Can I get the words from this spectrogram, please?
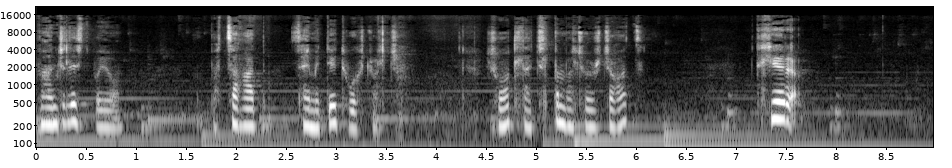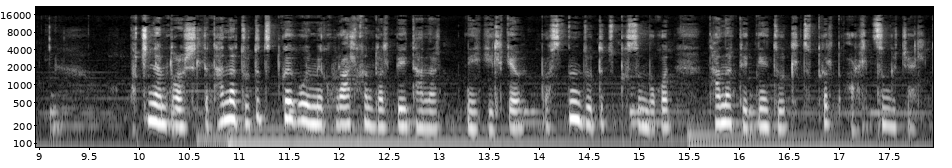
Евангелист буюу буцаагаад сайн мэдээ түгэгч болж байгаа. Шууд л ажилтан болж хуурж байгааз. Тэгэхээр 38 дугаар эшлэлд та нар зүдэд зүтгээгүй юмыг хураалахын тулд би та нарт нэг илгээв. Бусд нь зүдэд зүтгсэн бөгөөд та нар тэдний зүдэл зүтгэлд оролцсон гэж айлд.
